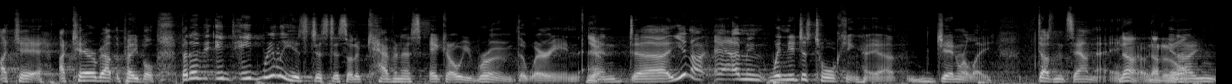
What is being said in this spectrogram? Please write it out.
I care. I care about the people. But it, it, it really is just a sort of cavernous, echoey room that we're in. Yeah. And, uh, you know, I mean, when you're just talking here, generally, doesn't sound that echoey. No, not at you all. Know, you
